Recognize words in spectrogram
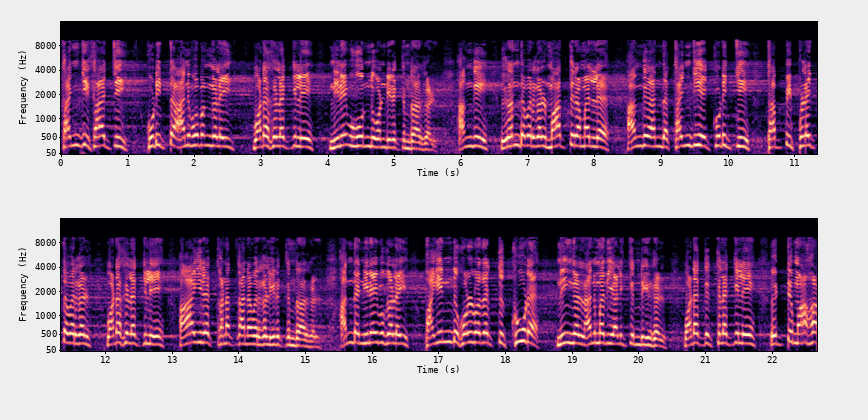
கஞ்சி காய்ச்சி குடித்த அனுபவங்களை வடகிழக்கிலே நினைவு கூர்ந்து கொண்டிருக்கின்றார்கள். அங்கு இறந்தவர்கள் மாத்திரமல்ல அங்கு அந்த கஞ்சியை குடித்து தப்பி பிழைத்தவர்கள் வடகிழக்கிலே ஆயிரக்கணக்கானவர்கள் இருக்கின்றார்கள். அந்த நினைவுகளை பகிர்ந்து கொள்வதற்கு கூட நீங்கள் அனுமதி அளிக்கின்றீர்கள். வடக்கு கிழக்கிலே எட்டு மாகா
